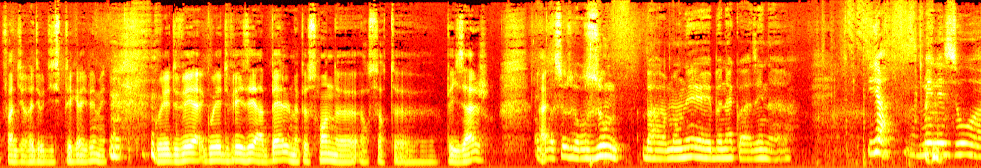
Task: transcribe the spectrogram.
enfin dirait de display gaive, mais Vous goulet vous veze à Belle, mais peut se rendre en sorte paysage. Et on va se zoom bah mon et Bena quoi zen euh, Ya, Menezo, euh,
